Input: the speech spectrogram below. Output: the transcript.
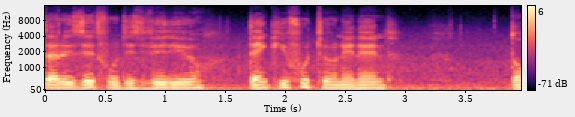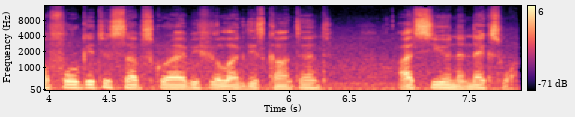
that is it for this video thank you for tuning in don't forget to subscribe if you like this content. I'll see you in the next one.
